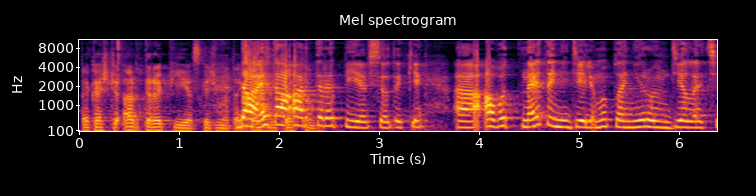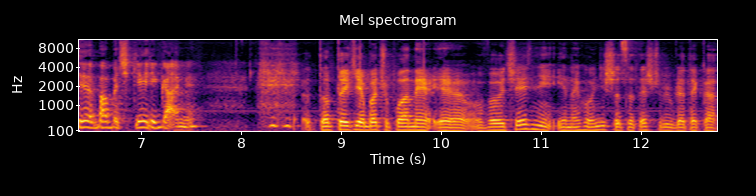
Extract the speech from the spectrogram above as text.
Така ще арт-терапія, скажімо так. да, як это так, там. арт-терапия все-таки. А, а вот на этой неделе мы планируем делать э, бабочки оригами. Тобто, як я бачу, плани е, величезні, і найголовніше це те, що бібліотека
